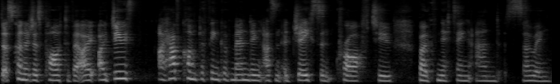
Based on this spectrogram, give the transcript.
that's kind of just part of it. I, I do I have come to think of mending as an adjacent craft to both knitting and sewing.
